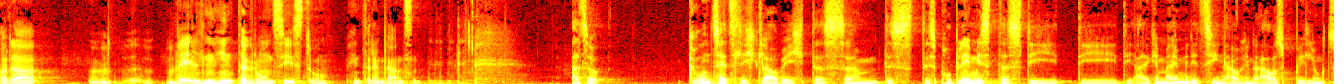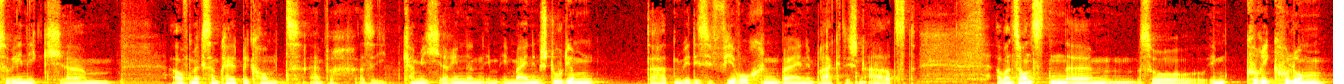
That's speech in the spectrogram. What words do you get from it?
Oder welchen Hintergrund siehst du hinter dem Ganzen? Also grundsätzlich glaube ich, dass ähm, das, das Problem ist, dass die, die, die Allgemeinmedizin auch in der Ausbildung zu wenig ähm, Aufmerksamkeit bekommt. Einfach, also ich kann mich erinnern, in, in meinem Studium, da hatten wir diese vier Wochen bei einem praktischen Arzt aber ansonsten, ähm, so im Curriculum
